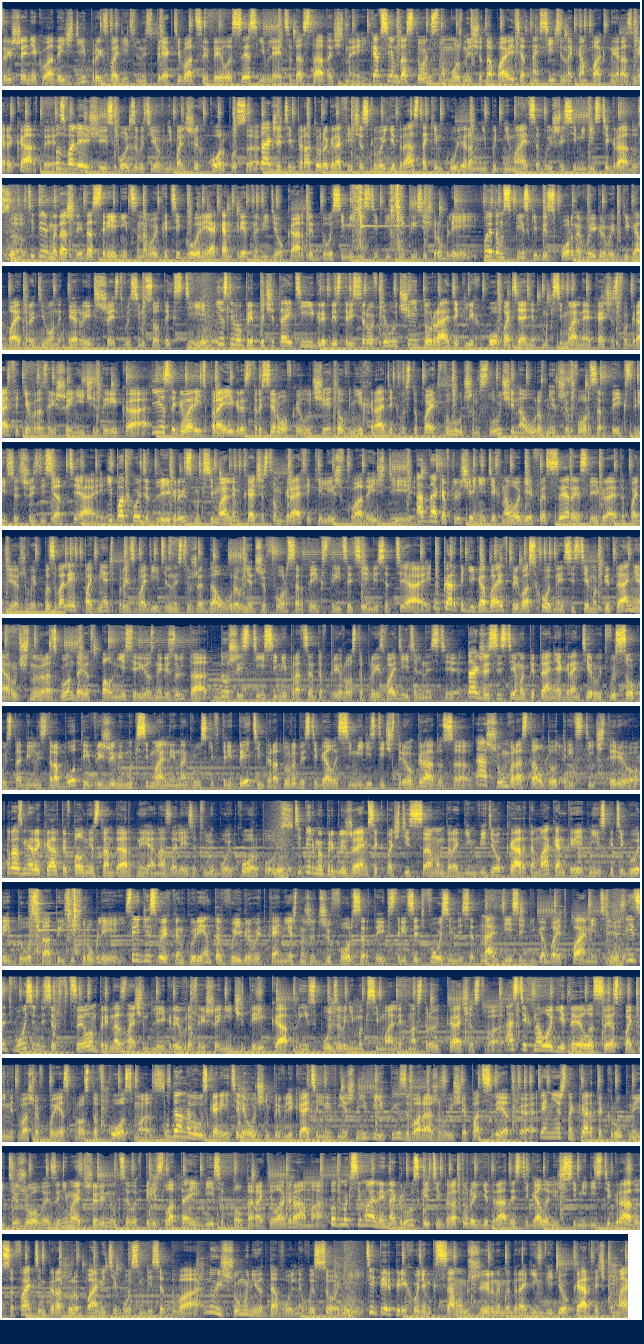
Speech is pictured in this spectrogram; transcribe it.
разрешения Quad HD производительность при активации DLSS является достаточной. Ко всем достоинствам можно еще добавить относительно компактные размеры карты, позволяющие использовать ее в небольших корпусах. Также температура графического ядра с таким кулером не поднимается выше 70 градусов. Теперь мы дошли до средней ценовой категории, а конкретно видеокарты до 75 тысяч рублей. В этом списке бесспорно выигрывает гигабайт Radeon RX 6800 XT. Если вы предпочитаете игры без трассировки лучей, то Радик легко потянет максимальное качество графики в разрешении 4К. Если говорить про игры с трассировкой лучей, то в них Радик выступает в лучшем случае на уровне GeForce RTX 3060 Ti и подходит для игры с максимальным качеством графики лишь в Quad HD. Однако включение технологии FSR, если игра это поддерживает, позволяет поднять производительность уже до уровня GeForce RTX 3070 Ti. У карты Gigabyte превосходная система питания, а ручной разгон дает вполне серьезный результат, до 6-7% 10% прироста производительности. Также система питания гарантирует высокую стабильность работы и в режиме максимальной нагрузки в 3D температура достигала 74 градусов, а шум вырастал до 34. Размеры карты вполне стандартные и она залезет в любой корпус. Теперь мы приближаемся к почти самым дорогим видеокартам, а конкретнее из категорий до 100 тысяч рублей. Среди своих конкурентов выигрывает конечно же GeForce RTX 3080 на 10 гигабайт памяти. 3080 в целом предназначен для игры в разрешении 4К при использовании максимальных настроек качества. А с технологией DLSS поднимет ваш FPS просто в космос. У данного ускорителя очень привлекательный внешний вид и завораживающая подсветка. Конечно, карта крупная и тяжелая, занимает ширину целых 3 слота и весит полтора килограмма. Под максимальной нагрузкой температура ядра достигала лишь 70 градусов, а температура памяти 82. Ну и шум у нее довольно высокий. Теперь переходим к самым жирным и дорогим видеокарточкам, а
